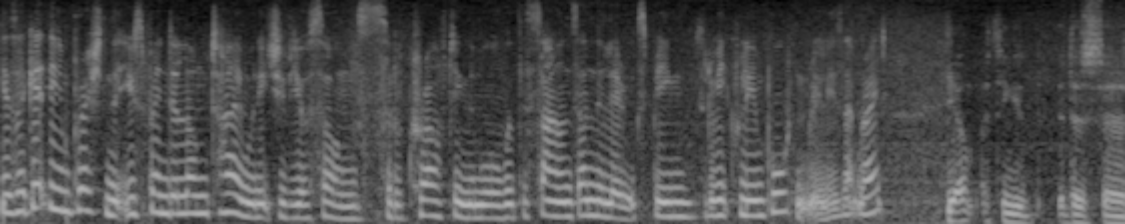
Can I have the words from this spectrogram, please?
Yes, I get the impression that you spend a long time on each of your songs, sort of crafting them all with the sounds and the lyrics being sort of equally important, really. Is that right? Yeah, I think it, it does uh,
